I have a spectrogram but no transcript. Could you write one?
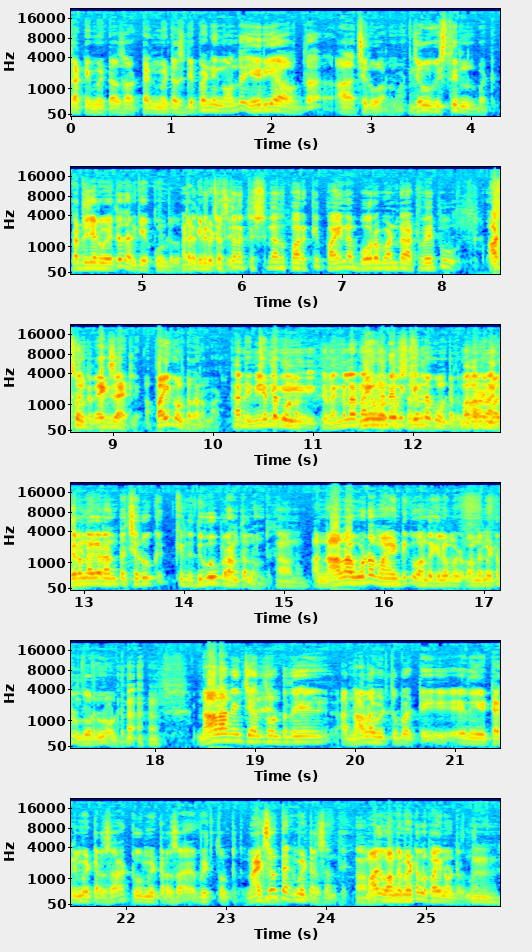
Thirty metres ten metres depending on the area of the చెరువు అనమాట చెరువు విస్తీర్ణం బట్టి. పెద్ద చెరువు అయితే దానికి ఎక్కువ ఉంటుంది. థర్టీ మీటర్స్ కృష్ణకాంత్ పార్క్కి పైన బోరబండ అటువైపు అటు ఉంటుంది ఎగ్జాక్ట్లీ పైకి ఉంటుంది అనమాట ఉండదు. కిందకు కదా. ఉంటుంది. మధుర నగర్. అంతా చెరువుకి కింద దిగువ ప్రాంతంలో ఉంటుంది. ఆ నాలా కూడా మా ఇంటికి వంద కిలోమీటర్ వంద మీటర్ల దూరంలో ఉంటుంది. నాలా నుంచి ఎంత ఉంటుంది? నాలా విడుతు బట్టి ఇది టెన్ మీటర్సా టూ మీటర్సా విడుతు ఉంటుంది. మాక్సిమం టెన్ మీటర్స్ అంతే. మాది వంద మీటర్ల పైన ఉంటుంది.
